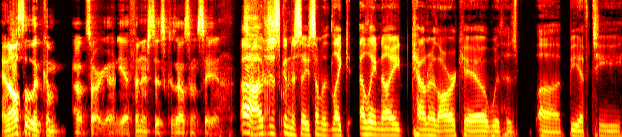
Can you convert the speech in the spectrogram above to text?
and also the com- oh sorry, go ahead. yeah, finish this because I was gonna say. oh, I was just gonna say something like LA Knight counter the RKO with his uh, BFT,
